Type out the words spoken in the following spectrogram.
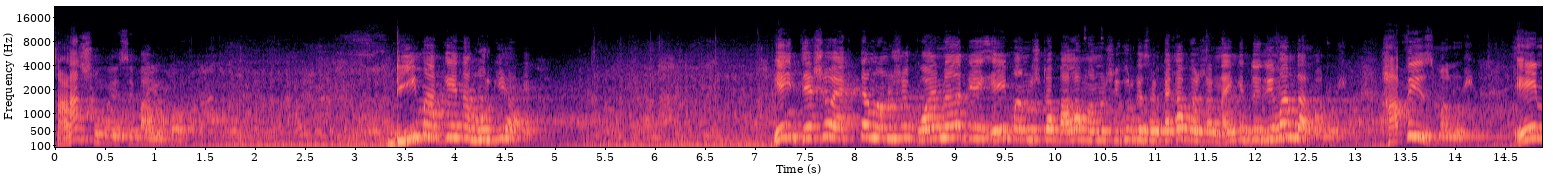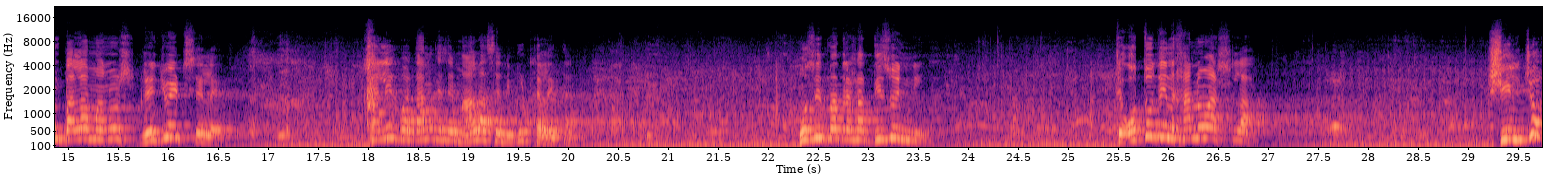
সাড়ার সময় এসে বায়ু ডিম আগে না মুরগি আগে? এই দেশও একটা মানুষে কয় না যে এই মানুষটা বালা মানুষ, এগুলোর কাছে টাকা পয়সা নাই, কিন্তু ইমানদার মানুষ, হাফিজ মানুষ এই বালা মানুষ গ্রাজুয়েট ছেলে। খালি কয় তার কাছে মাল আছে নি, বুট খেলাইতা। মসজিদ মাদ্রাসা দিছইনি। অতদিন খানো আসলা। শিলচর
